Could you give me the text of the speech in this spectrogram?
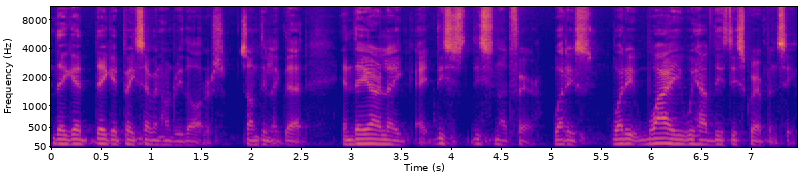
they get they get paid $700 something like that. And they are like this is this is not fair. What is what is, why we have this discrepancy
